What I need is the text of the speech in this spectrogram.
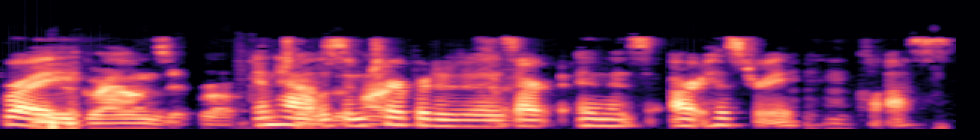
right. new grounds it broke. And how it was interpreted art. as art in his art history mm-hmm. class.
